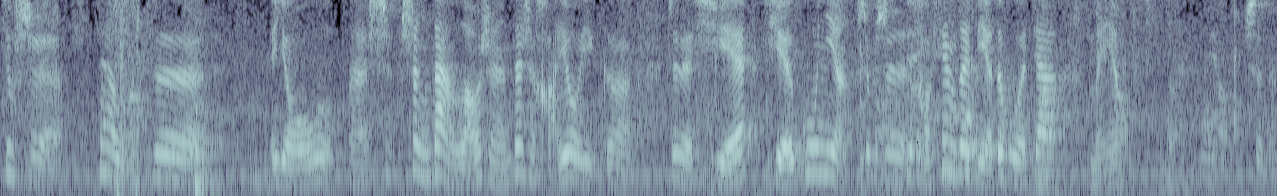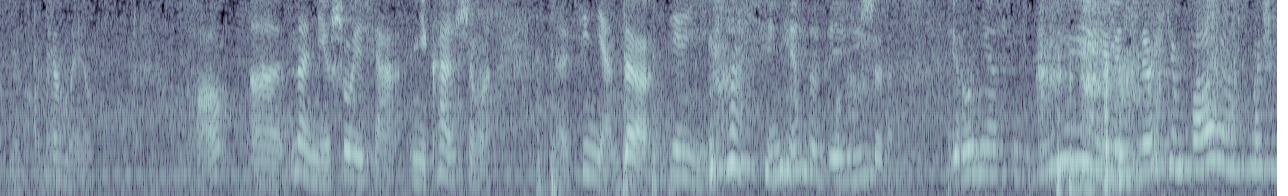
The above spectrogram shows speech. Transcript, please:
就是在俄罗斯有呃圣圣诞老人，但是还有一个这个雪雪姑娘，是不是？好像在别的国家没有。没有。是的，好像没有。好，呃，那你说一下，你看什么？呃，新年的电影。新年的电影。是的。 Ирония судьбы или с легким паром, в общем,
